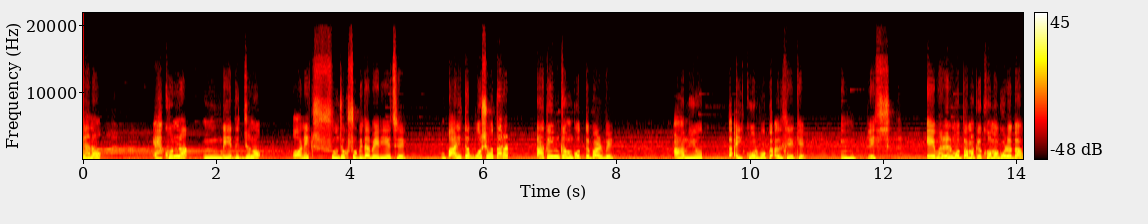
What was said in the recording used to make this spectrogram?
জানো, এখন না মেয়েদের জন্য অনেক সুযোগ সুবিধা বেরিয়েছে। বাড়িতে বসেও তারা টাকা ইনকাম করতে পারবে। আমিও তাই করব কাল থেকে। প্লিজ এবারের মতো আমাকে ক্ষমা করে দাও।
